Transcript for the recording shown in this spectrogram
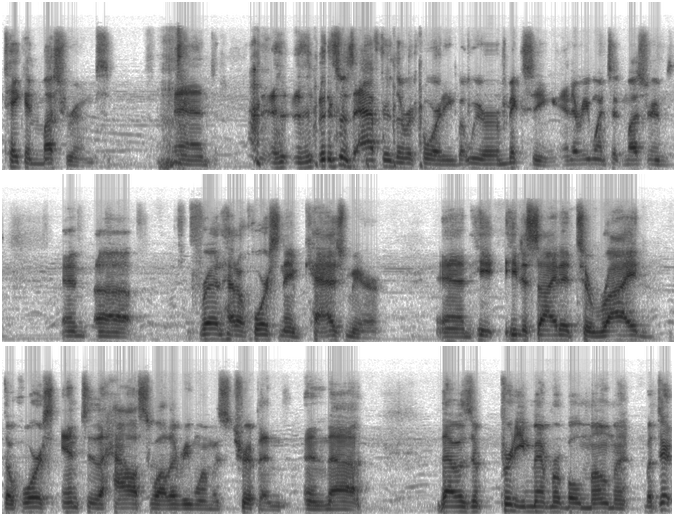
taken mushrooms, and this was after the recording, but we were mixing, and everyone took mushrooms, and uh, Fred had a horse named Cashmere, and he he decided to ride the horse into the house while everyone was tripping, and uh, that was a pretty memorable moment. But there,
